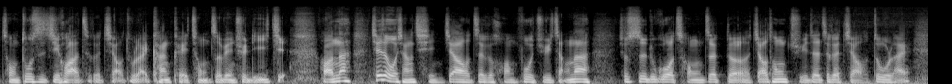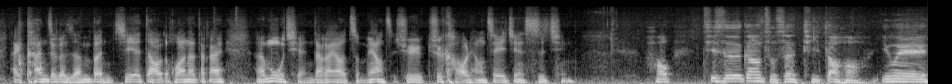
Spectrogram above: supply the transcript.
从都市计划这个角度来看，可以从这边去理解好。那接着我想请教这个黄副局长，那就是如果从这个交通局的这个角度来来看这个人本街道的话，那大概呃目前大概要怎么样子去去考量这一件事情？好，其实刚刚主持人提到哈，因为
